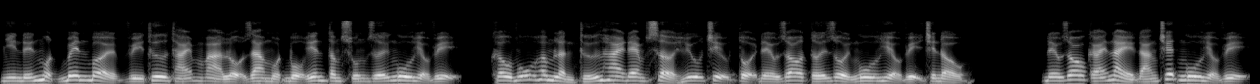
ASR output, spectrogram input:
Nhìn đến một bên bởi vì thư thái mà lộ ra một bộ yên tâm xuống dưới ngu hiểu vị, khâu vũ hâm lần thứ hai đem sở hưu chịu tội đều do tới rồi ngu hiểu vị trên đầu. Đều do cái này đáng chết ngu hiểu vị,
